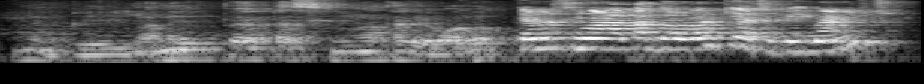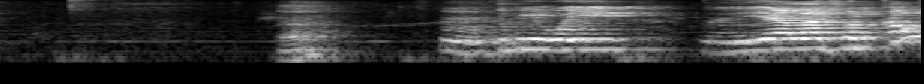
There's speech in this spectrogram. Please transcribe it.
মানে বেইমানির তো একটা সীমা থাকে বলো কেন সীমা রাখার দরকার কি আছে বেমানি হুম তুমি ওই ইয়ালা ঝোল খাও?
